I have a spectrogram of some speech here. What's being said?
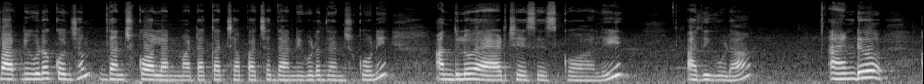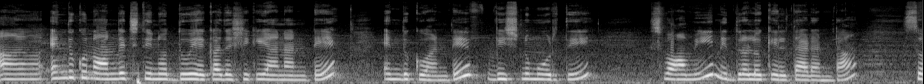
వాటిని కూడా కొంచెం దంచుకోవాలన్నమాట. కచ్చా పచ్చ దాన్ని కూడా దంచుకొని అందులో యాడ్ చేసేసుకోవాలి. అది కూడా. అండ్ ఎందుకు నాన్ వెజ్ తినొద్దు ఏకాదశికి అని అంటే ఎందుకు అంటే విష్ణుమూర్తి స్వామి నిద్రలోకి వెళ్తాడంట. సో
